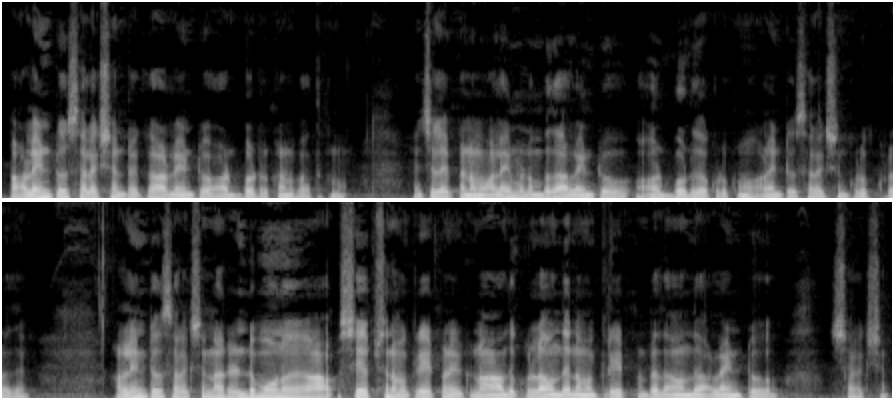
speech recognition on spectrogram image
இப்போ அலைன் டு செலெக்ஷன் இருக்கா? அலைன் டு ஆட்போர்ட் இருக்கான்னு பார்த்துக்கணும். ஆக்சுவலாக இப்போ நம்ம அலைன் பண்ணும்போது அலைன் டு ஆட்போர்டு தான் கொடுக்கணும். அலைன் டு செலெக்ஷன் கொடுக்கக்கூடாது. அலைன் டு செலெக்ஷன்னா ரெண்டு மூணு ஷேப்ஸ் நம்ம க்ரியேட் பண்ணியிருக்கணும் அதுக்குள்ளே வந்து நம்ம க்ரியேட் பண்ணுறது தான் வந்து அலைன் டு செலெக்ஷன்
